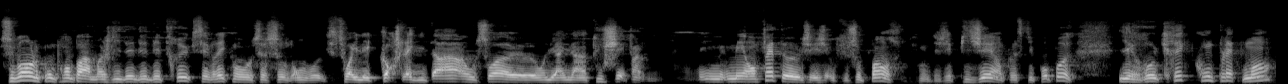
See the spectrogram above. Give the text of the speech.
souvent on le comprend pas. Moi, je dis des, trucs, c'est vrai qu'on soit il écorche la guitare ou soit euh, on, il a un touché. Enfin, mais en fait, euh, je pense, j'ai pigé un peu ce qu'il propose. Il recrée complètement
